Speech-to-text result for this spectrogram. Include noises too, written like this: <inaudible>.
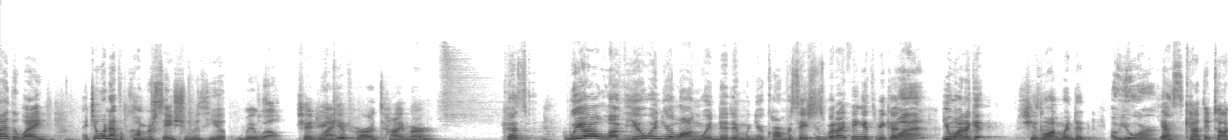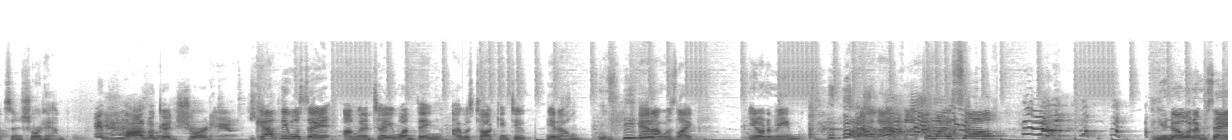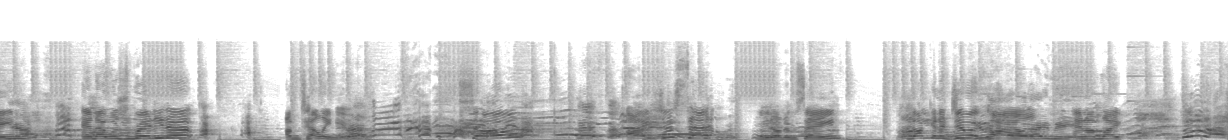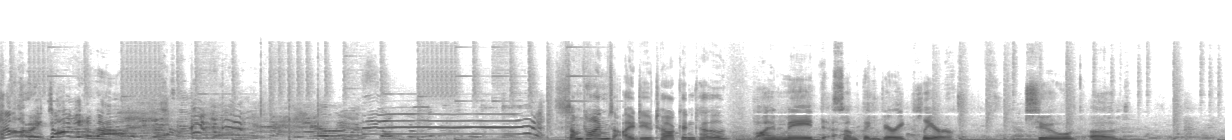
by the way, I do want to have a conversation with you. We will. Should you Why? give her a timer? Because we all love you and you're long-winded in when your conversations, but I think it's because What? you want to get. She's long-winded. Oh, you are? Yes. Kathy talks in shorthand. I love a good shorthand. Kathy will say, I'm gonna tell you one thing. I was talking to, you know, and I was like, you know what I mean? And I thought to myself, you know what I'm saying? And I was ready to, I'm telling you. So, I just said, you know what I'm saying? I'm not gonna do it, You know Kyle. what I mean. And I'm like, who the hell are we talking about? Sometimes I do talk in code. I made something very clear to uh,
